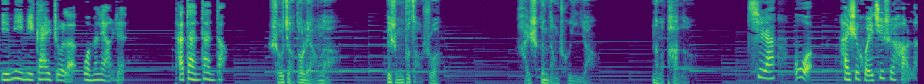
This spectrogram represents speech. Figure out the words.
已秘密盖住了我们两人。他淡淡道：“手脚都凉了，为什么不早说？还是跟当初一样，那么怕冷。”既然，我还是回去睡好了。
